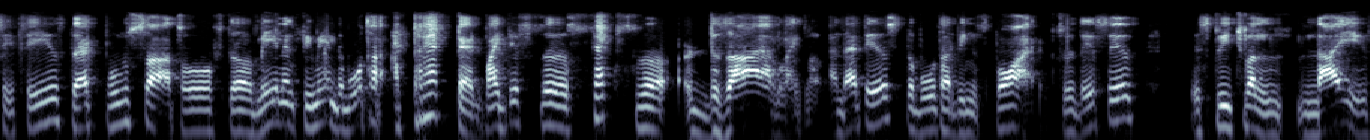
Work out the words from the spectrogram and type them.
so it says that purusha so the male and female they both are attracted by this uh, sex uh, desire like and that is the both are being spoiled so this is spiritual life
